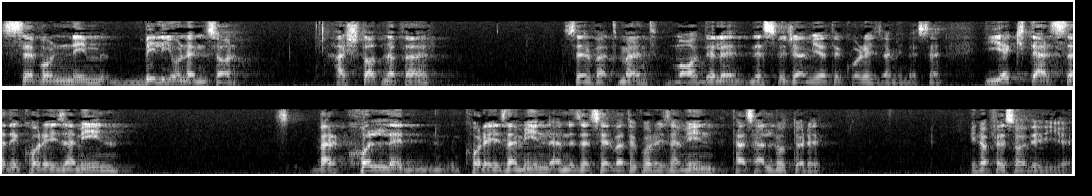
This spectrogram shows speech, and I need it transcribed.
3.5 بیلیون انسان. 80 نفر ثروتمند معادل نصف جمعیت کره زمین هستن. یک درصد کره زمین بر کل کره زمین اندازه ثروت کره زمین تسلط داره. اینا فساد دیگه.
